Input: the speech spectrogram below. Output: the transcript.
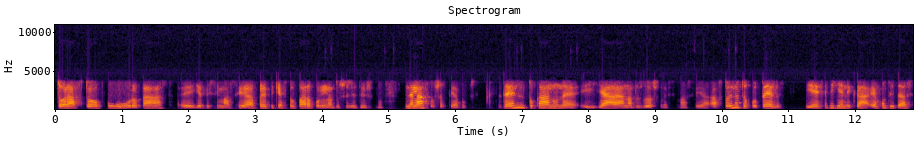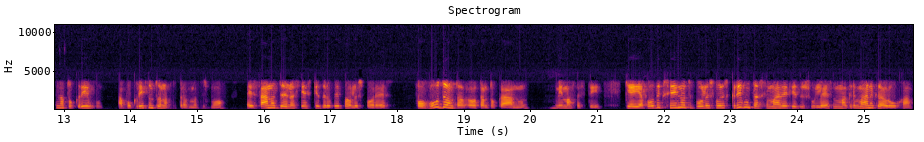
Τώρα, αυτό που ρωτάς ε, για τη σημασία, πρέπει και αυτό πάρα πολύ να το συζητήσουμε. Είναι λάθος αυτή η άποψη. Δεν το κάνουν για να τους δώσουν σημασία. Αυτό είναι το αποτέλεσμα. Οι έφηβοι γενικά έχουν την τάση να το κρύβουν. Αποκρύπτουν τον αυτοτραυματισμό αισθάνονται ενοχές και ντροπή πολλές φορές, φοβούνται όταν το κάνουν, μη μαθευτεί, και η απόδειξη είναι ότι πολλές φορές κρύβουν τα σημάδια και τις ουλές με μακριμάνικα ρούχα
